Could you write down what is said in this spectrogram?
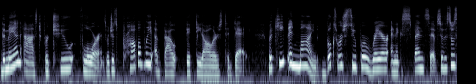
The man asked for two florins, which is probably about $50 today. But keep in mind, books were super rare and expensive, so this was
